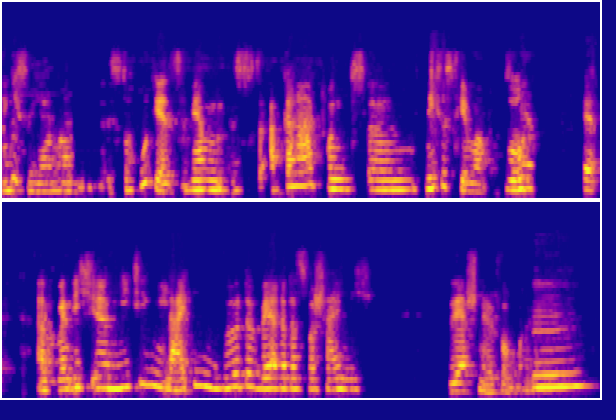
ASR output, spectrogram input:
denke ich so, ja, man, ist doch gut jetzt. Wir haben es abgehakt und ähm, nächstes Thema. So. Ja. Ja. Also wenn ich äh, ein Meeting leiten würde, wäre das wahrscheinlich sehr schnell vorbei. Mhm.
